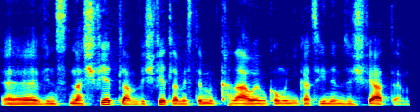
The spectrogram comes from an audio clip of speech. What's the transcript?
E, więc naświetlam, wyświetlam, jestem kanałem komunikacyjnym ze światem.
